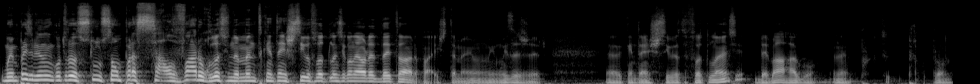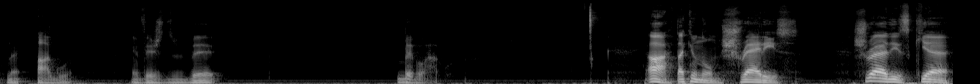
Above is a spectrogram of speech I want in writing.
uma empresa encontrou a solução para salvar o relacionamento de quem tem excessiva flatulência quando é hora de deitar. Pá, isto também é um, um exagero. Uh, quem tem excessiva flatulência, beba água. Né? Porque, porque, pronto, né? água. Em vez de beber, beba água. Ah, está aqui o um nome: Shreddies. Shreddies, que é, é.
